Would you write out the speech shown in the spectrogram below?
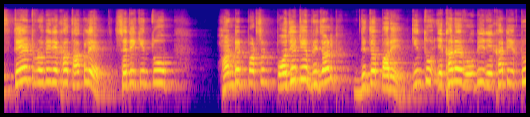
স্টেট রবি রেখা থাকলে সেটি কিন্তু হান্ড্রেড পারসেন্ট পজিটিভ রেজাল্ট দিতে পারে। কিন্তু এখানে রবি রেখাটি একটু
